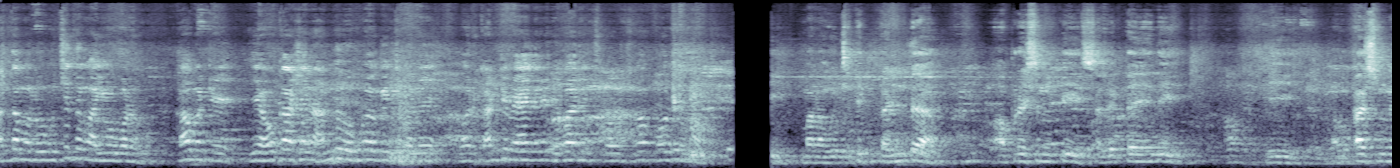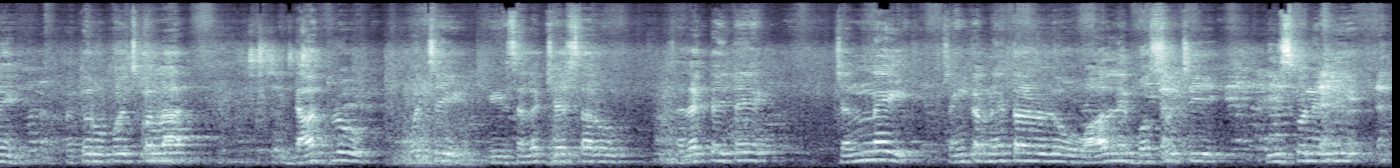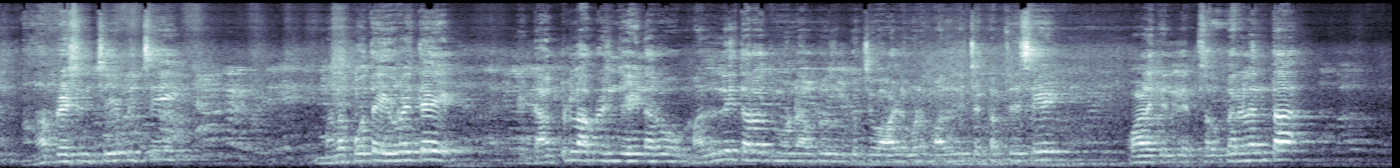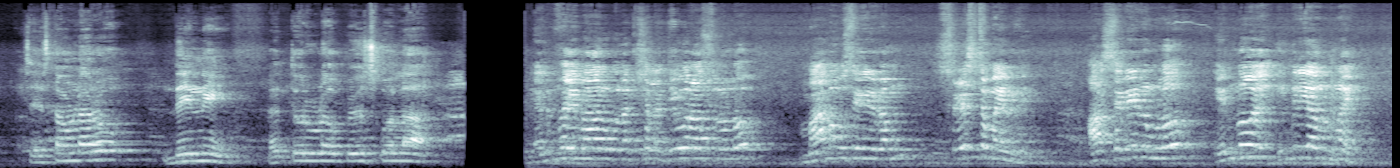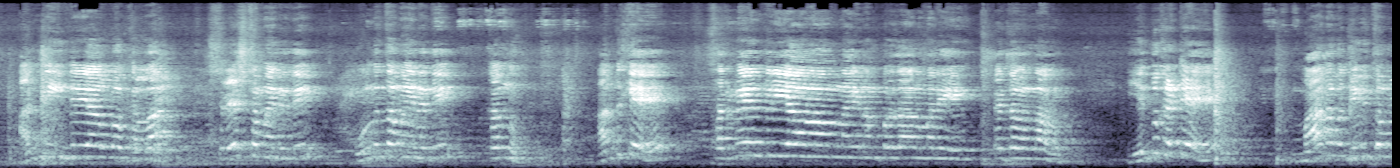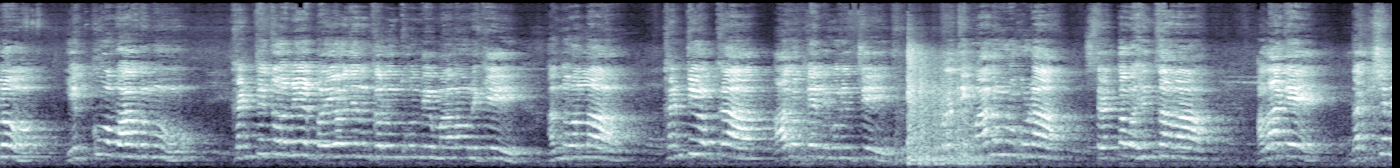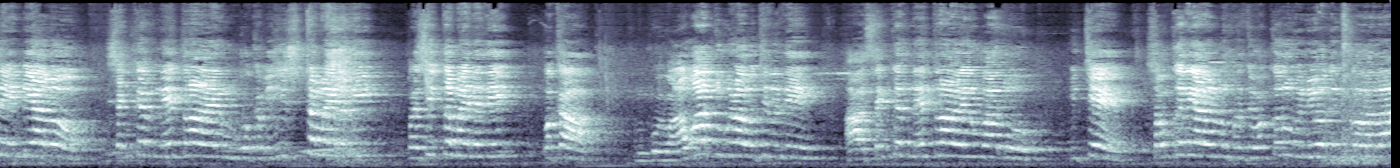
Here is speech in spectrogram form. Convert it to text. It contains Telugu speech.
అద్దములు ఉచితంగా ఇవ్వబడవు. కాబట్టి ఈ అవకాశాన్ని అందరూ ఉపయోగించుకొని వారి కంటి వ్యాధిని నివారించుకోవాల్సిగా కోరుతున్నాం. మన ఉచిత కంట ఆపరేషన్కి సెలెక్ట్ అయ్యేది ఈ అవకాశంని ప్రతి ఒక్కరు ఉపయోగించుకోవాలా? డాక్టరు వచ్చి ఈ సెలెక్ట్ చేస్తారు. సెలెక్ట్ అయితే చెన్నై శంకర్ నేతలు వాళ్ళే బస్సు వచ్చి తీసుకొని వెళ్ళి ఆపరేషన్ చేపించి మన పోతే ఎవరైతే డాక్టర్లు ఆపరేషన్ చేసినారో మళ్ళీ తర్వాత మూడు నాలుగు రోజులకు వచ్చి వాళ్ళు కూడా మళ్ళీ చెకప్ చేసి వాళ్ళకి వెళ్ళే సౌకర్యాలంతా చేస్తూ ఉన్నారు. దీన్ని ప్రతి కూడా ఉపయోగించుకోవాలా? ఎనభై నాలుగు లక్షల జీవరాశులలో మానవ శరీరం శ్రేష్టమైనది. ఆ శరీరంలో ఎన్నో ఇంద్రియాలు ఉన్నాయి అన్ని ఇంద్రియాలలో కల్లా శ్రేష్టమైనది ఉన్నతమైనది కన్ను. అందుకే సర్వేంద్రియానైనం ప్రధానమని పెద్దలు అన్నారు ఎందుకంటే మానవ జీవితంలో ఎక్కువ భాగము కంటితోనే ప్రయోజనం కలుగుతుంది మానవునికి. అందువల్ల కంటి యొక్క ఆరోగ్యాన్ని గురించి ప్రతి మానవుడు కూడా శ్రద్ధ వహించాలా? అలాగే దక్షిణ ఇండియాలో శంకర్ నేత్రాలయం ఒక విశిష్టమైనది ప్రసిద్ధమైనది ఒక అవార్డు కూడా వచ్చినది. ఆ శంకర్ నేత్రాలయం వారు ఇచ్చే సౌకర్యాలను ప్రతి ఒక్కరూ వినియోగించుకోవాలా?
